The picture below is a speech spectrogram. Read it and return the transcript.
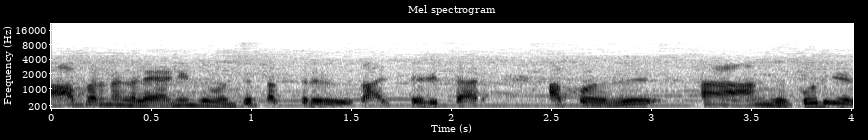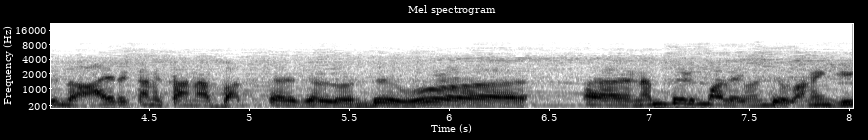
ஆபரணங்களை அணிந்து வந்து பக்தர்கள் காட்சியளித்தார் அப்பொழுது ஆஹ், அங்கு கூடியிருந்த ஆயிரக்கணக்கான பக்தர்கள் வந்து ஓ ஆஹ், நம்பெருமாளை வந்து வணங்கி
